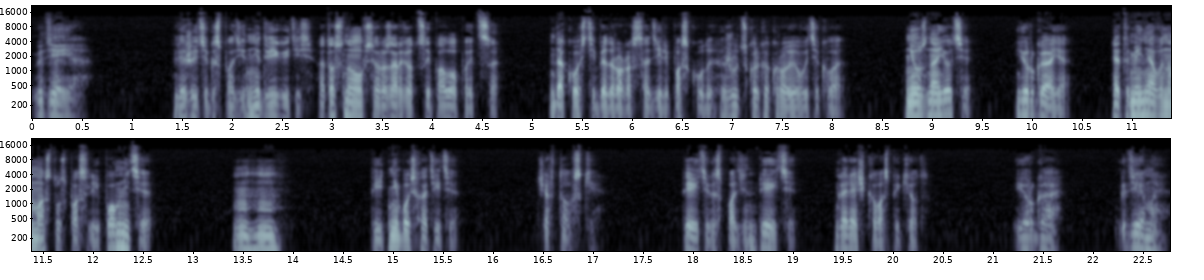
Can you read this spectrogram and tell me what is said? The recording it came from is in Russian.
Где я?» «Лежите, господин, не двигайтесь, а то снова все разорвется и полопается. До кости бедро рассадили паскуды, жуть сколько крови вытекло. Не узнаете? Юргая. Это меня вы на мосту спасли, помните?» «Угу. Пить, небось, хотите?» «Чертовски». «Пейте, господин, пейте. Горячка вас пекет». «Юрга, где мы?»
